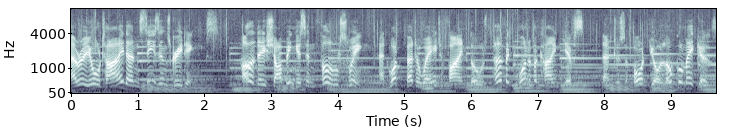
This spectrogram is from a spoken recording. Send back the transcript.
Merry Yuletide and season's greetings. Holiday shopping is in full swing, and what better way to find those perfect one of a kind gifts than to support your local makers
